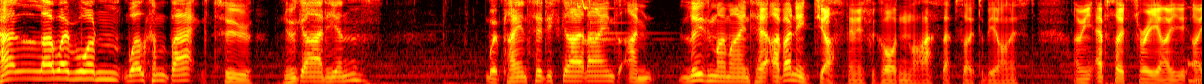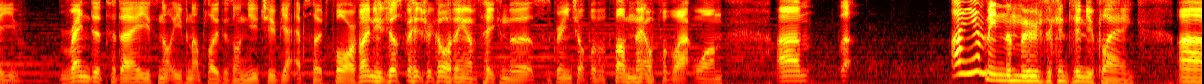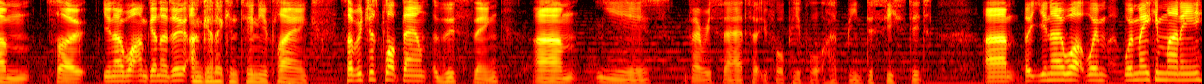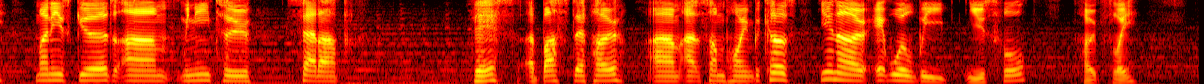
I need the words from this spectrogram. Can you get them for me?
Hello everyone, welcome back to New Guardians. We're playing City Skylines. I'm losing my mind here. I've only just finished recording the last episode to be honest. I mean episode 3 I, I rendered today, it's not even uploaded on YouTube yet. Episode 4, I've only just finished recording, I've taken the screenshot for the thumbnail for that one. Um, but I am in the mood to continue playing. Um, so, you know what I'm going to do? I'm going to continue playing. So we just plopped down this thing. Um, yes, very sad. 34 people have been deceased. Um, but you know what? We're, we're making money. Money's good. Um, we need to set up this, a bus depot, um, at some point because, you know, it will be useful, hopefully,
